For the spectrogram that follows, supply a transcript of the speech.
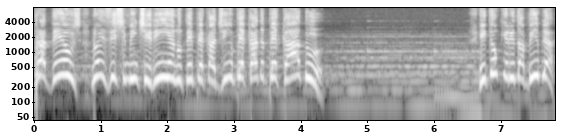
Para Deus não existe mentirinha, não tem pecadinho, pecado é pecado. Então, querida, a Bíblia,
